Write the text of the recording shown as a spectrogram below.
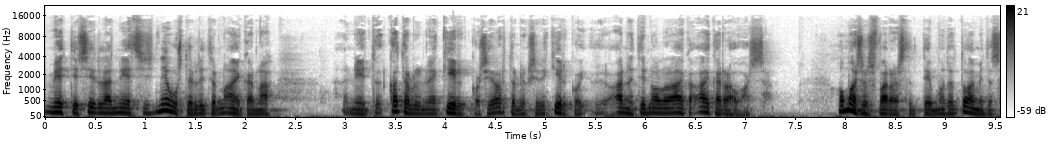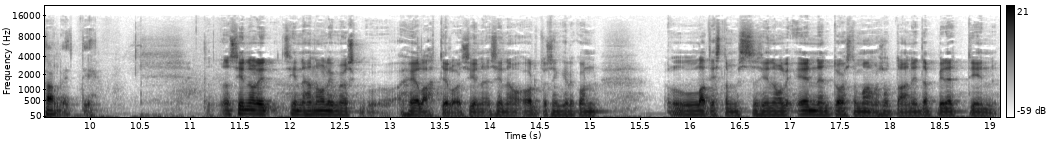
miettiä sillä niin, että siis Neuvostoliiton aikana niin katolinen kirkko, se ortodoksinen kirkko, annettiin olla aika, aika rauhassa. Omaisuus varastettiin, mutta toiminta sallittiin. No, siinä oli, siinähän oli myös heilahtelu siinä, siinä ortodoksisen kirkon latistamisessa. Siinä oli ennen toista maailmansotaa, niitä pidettiin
